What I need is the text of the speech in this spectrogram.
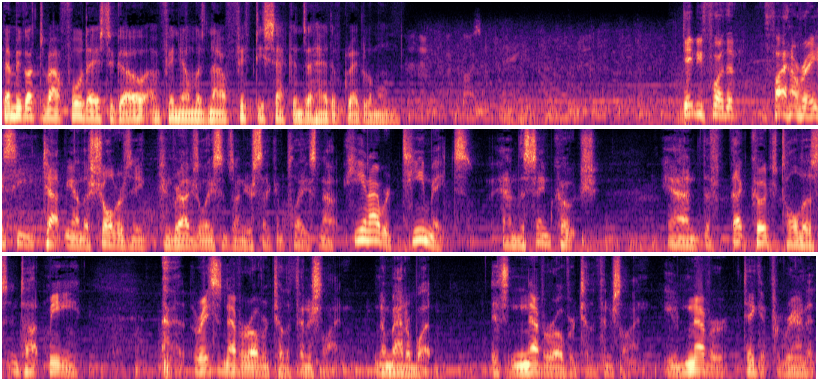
then we got to about four days to go, and Fignon was now 50 seconds ahead of Greg LeMond. Day before the final race, he tapped me on the shoulders and he, congratulations on your second place. Now, he and I were teammates and the same coach. And the, that coach told us and taught me the race is never over until the finish line, no matter what. It's never over till the finish line. You never take it for granted.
